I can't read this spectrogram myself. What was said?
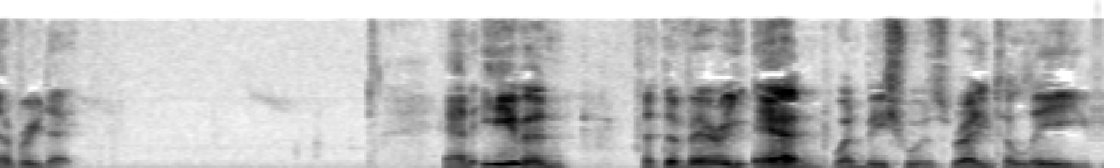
Every day. And even at the very end, when Bhishma was ready to leave,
